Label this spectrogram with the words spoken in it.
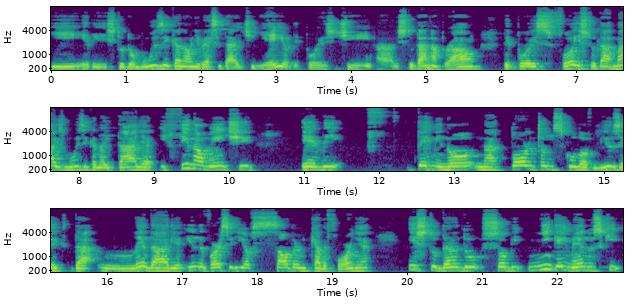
E ele estudou música na Universidade de Yale, depois de uh, estudar na Brown. Depois foi estudar mais música na Itália e, finalmente, ele terminou na Thornton School of Music da lendária University of Southern California, estudando sob ninguém menos que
